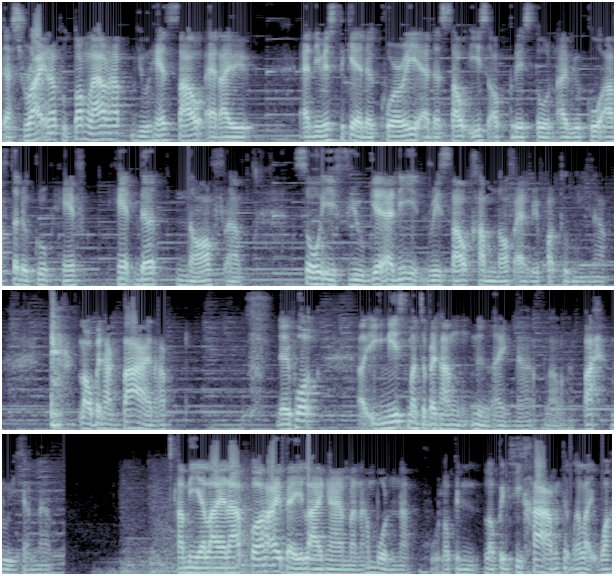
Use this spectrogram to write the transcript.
That's right นะถูกต้องแล้วนะครับ You head south and I and investigate the quarry at the southeast of Greystone I will go after the group have headed north นะครับ so if you get any result come north and report to me นะครับ เราไปทางใต้นะครับเดี๋ยวพวกอีกนิสมันจะไปทางเหนือเองนะครับ เราไปลุยกันนะครับ ถ้ามีอะไรนะครับ ก็ให้ไปรายงานมันข้างบนนะโหเราเป็นเราเป็นขี้ข้ามันถึงเมื่อไหร่วะ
